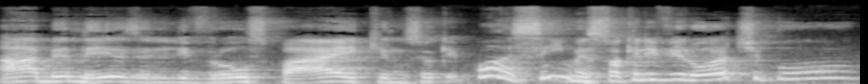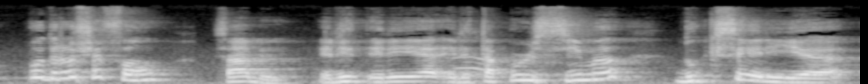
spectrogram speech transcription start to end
ah, beleza, ele livrou os Pike, não sei o quê. Porra, sim, mas só que ele virou, tipo, poderoso chefão. Sabe? Ele, ele, é, ele tá por cima do que seria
